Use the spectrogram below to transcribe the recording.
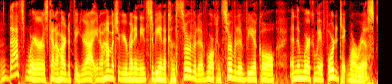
that's where it's kind of hard to figure out. You know, how much of your money needs to be in a conservative, more conservative vehicle, and then where can we afford to take more risk?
